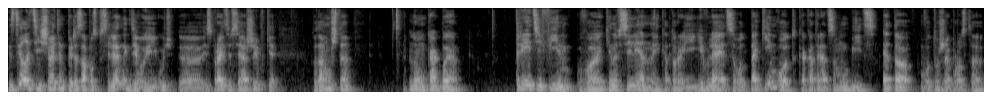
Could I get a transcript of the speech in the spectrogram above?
сделайте еще один перезапуск вселенной, где вы э, исправите все ошибки. Потому что, ну, как бы, третий фильм в киновселенной, который является вот таким вот, как «Отряд самоубийц», это вот уже просто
